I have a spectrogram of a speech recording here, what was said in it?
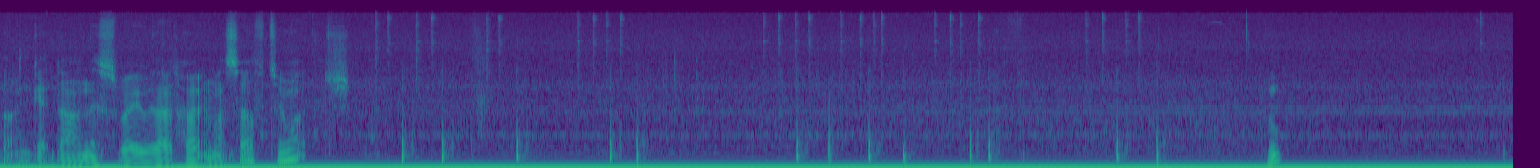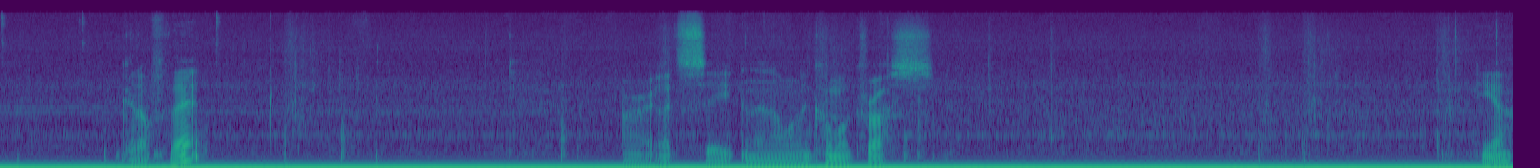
But I can get down this way without hurting myself too much. Oop. Get off there. Alright, let's see. And then I want to come across here.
